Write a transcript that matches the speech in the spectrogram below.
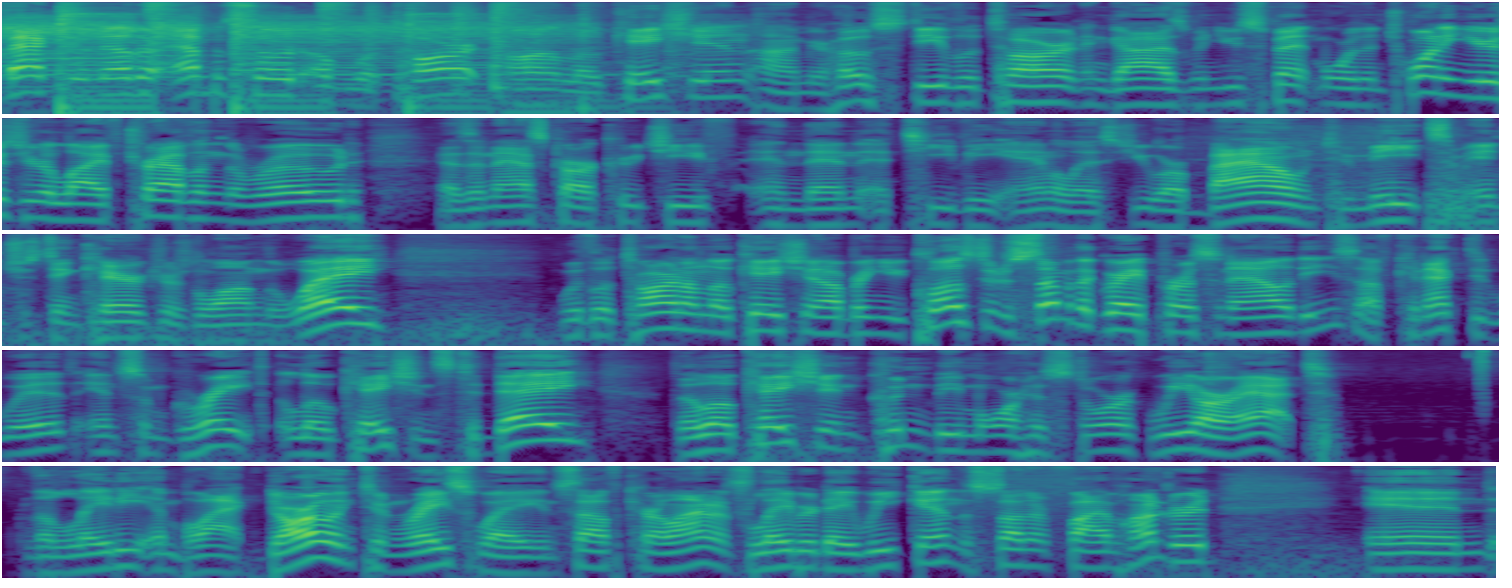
back to another episode of Letarte on Location. I'm your host, Steve Letarte. And guys, when you spent more than 20 years of your life traveling the road as a NASCAR crew chief and then a TV analyst, you are bound to meet some interesting characters along the way. With Letarte on Location, I'll bring you closer to some of the great personalities I've connected with in some great locations. Today, the location couldn't be more historic. We are at the Lady in Black Darlington Raceway in South Carolina. It's Labor Day weekend, the Southern 500 and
